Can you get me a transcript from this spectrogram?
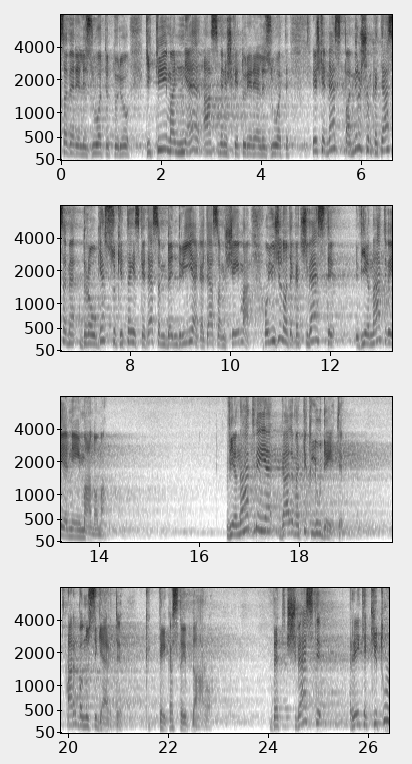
save realizuoti turiu, kiti mane asmeniškai turi realizuoti. Reiškia, mes pamiršom, kad esame draugės su kitais, kad esame bendryje, kad esame šeima. O jūs žinote, kad švesti vienatvėje neįmanoma. Vienatvėje galima tik liūdėti arba nusigerti, kai kas taip daro. Bet švesti reikia kitų.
